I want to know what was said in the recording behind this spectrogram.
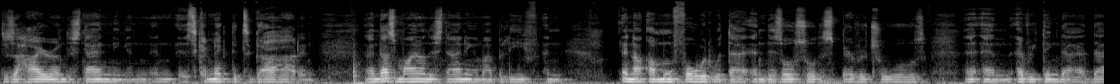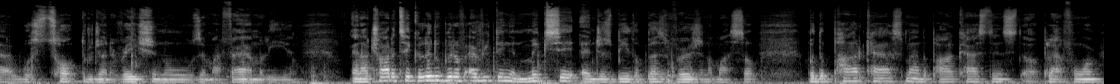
there's a higher understanding, and, and it's connected to God, and and that's my understanding and my belief, and and I, I move forward with that. And there's also the spirituals and, and, everything that that was taught through generationals in my family, and and I try to take a little bit of everything and mix it and just be the best version of myself. But the podcast, man, the podcasting uh, platform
